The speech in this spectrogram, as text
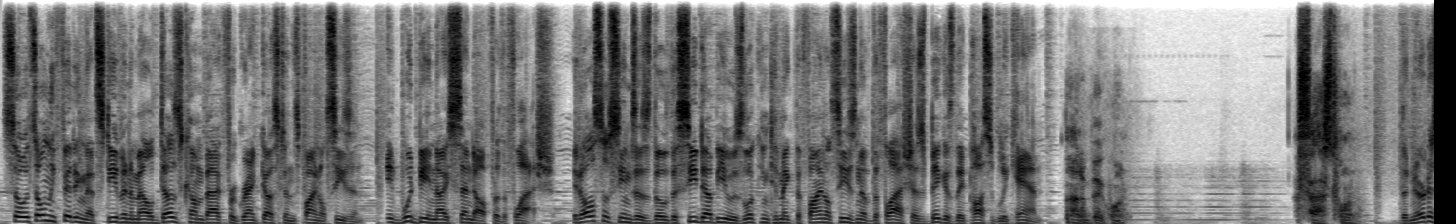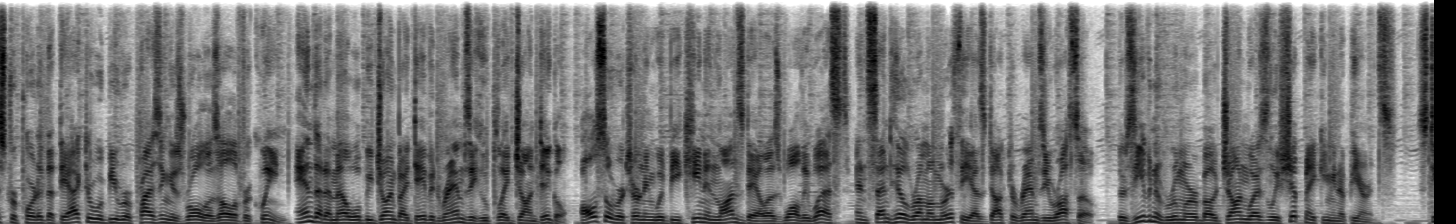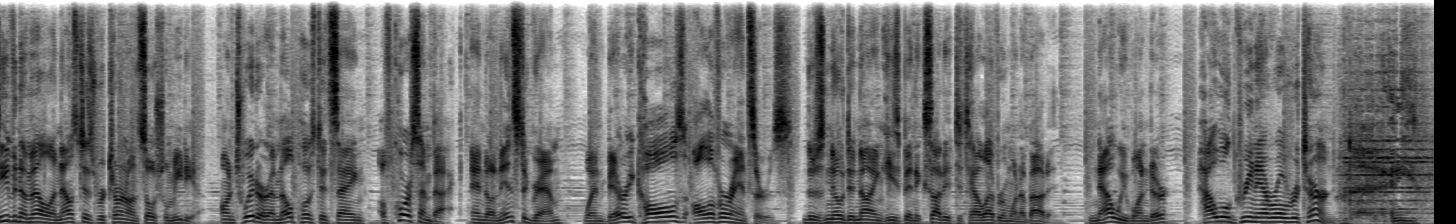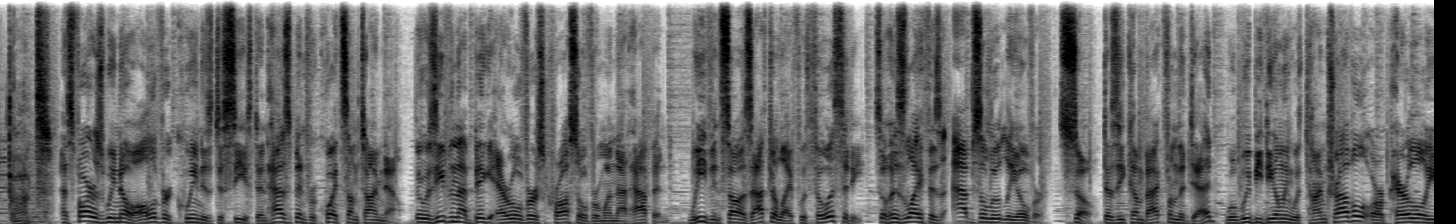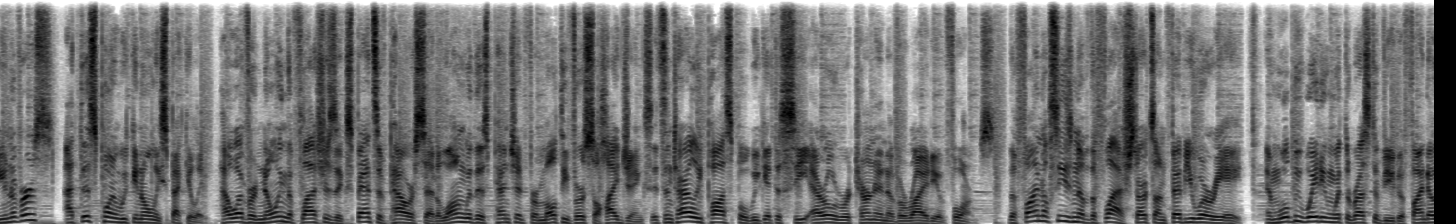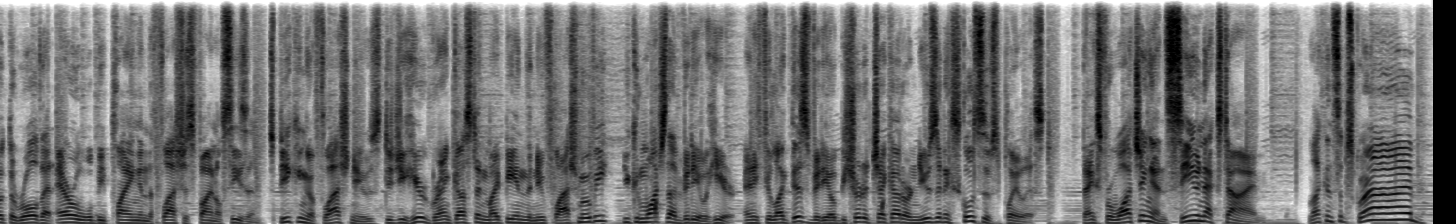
So it's only fitting that Stephen Amell does come back for Grant Gustin's final season. It would be a nice send off for The Flash. It also seems as though the CW is looking to make the final season of The Flash as big as they possibly can. Not a big one. A fast one. The Nerdist reported that the actor would be reprising his role as Oliver Queen, and that Amell will be joined by David Ramsey, who played John Diggle. Also returning would be Keiynan Lonsdale as Wally West, and Sendhil Ramamurthy as Dr. Ramsey Rosso. There's even a rumor about John Wesley Shipp making an appearance. Stephen Amell announced his return on social media. On Twitter, Amell posted saying, Of course I'm back. And on Instagram, when Barry calls, Oliver answers. There's no denying he's been excited to tell everyone about it. Now we wonder, how will Green Arrow return? Any thoughts? As far as we know, Oliver Queen is deceased and has been for quite some time now. There was even that big Arrowverse crossover when that happened. We even saw his afterlife with Felicity, so his life is absolutely over. So, does he come back from the dead? Will we be dealing with time travel or a parallel universe? At this point, we can only speculate. However, knowing the Flash's expansive power set along with his penchant for multiversal hijinks, it's entirely possible we get to see Arrow return in a variety of forms. The final season of The Flash starts on February 8th, and we'll be waiting with the rest of you to find out the role that Arrow will be playing in The Flash's final season. Speaking of Flash news, did you hear Grant Gustin might be in the new Flash movie? You can watch that video here, and if you like this video, be sure to check out our news and exclusives playlist. Thanks for watching, and see you next time! Like and subscribe!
